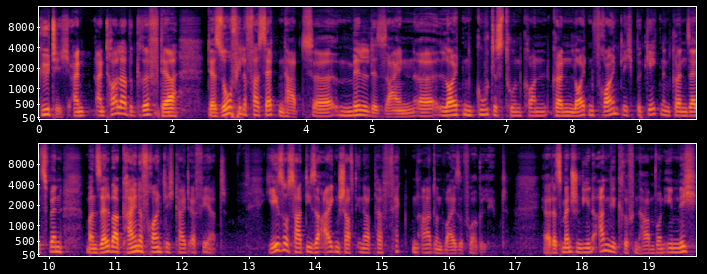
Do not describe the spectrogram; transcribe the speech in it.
Gütig, ein, ein toller Begriff, der, der so viele Facetten hat. Äh, milde sein, äh, Leuten Gutes tun können, Leuten freundlich begegnen können, selbst wenn man selber keine Freundlichkeit erfährt. Jesus hat diese Eigenschaft in einer perfekten Art und Weise vorgelebt. Ja, dass Menschen, die ihn angegriffen haben, von ihm nicht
